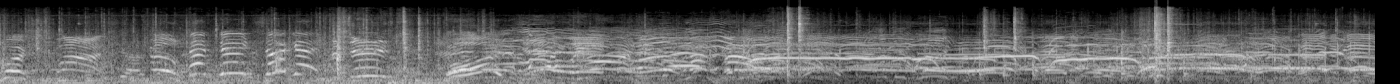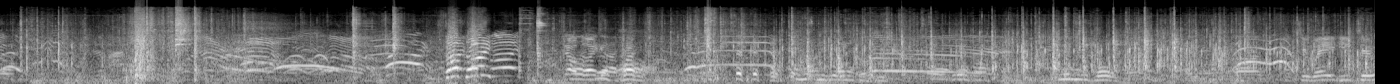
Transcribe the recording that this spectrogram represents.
Push! Come on! Go! 15 seconds! Stop fight! Go, boy. See Wade, you too.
